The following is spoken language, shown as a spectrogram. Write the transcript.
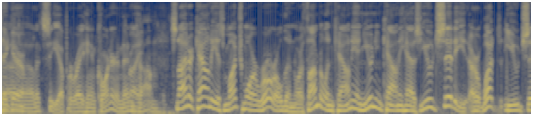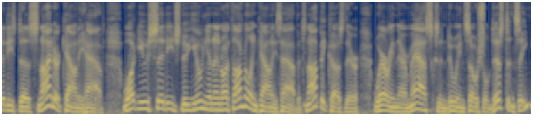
Take care. Uh, let's see, upper right hand corner, and then Right. Tom. Snyder County is much more rural than Northumberland County, and Union County has huge cities. Or what huge cities does Snyder County have? What huge cities do Union and Northumberland counties have? It's not because they're wearing their masks and doing social distancing.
